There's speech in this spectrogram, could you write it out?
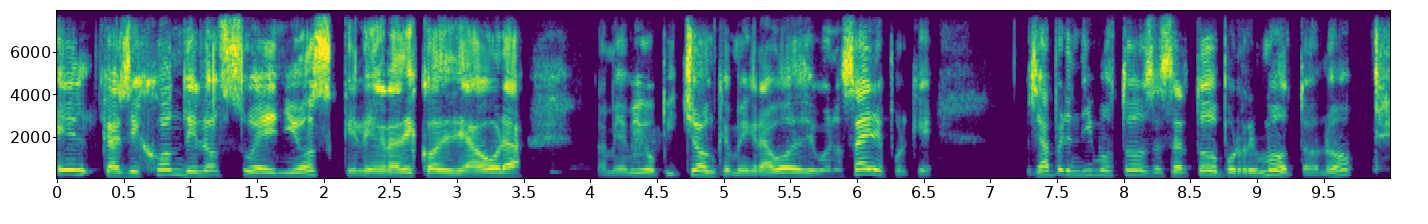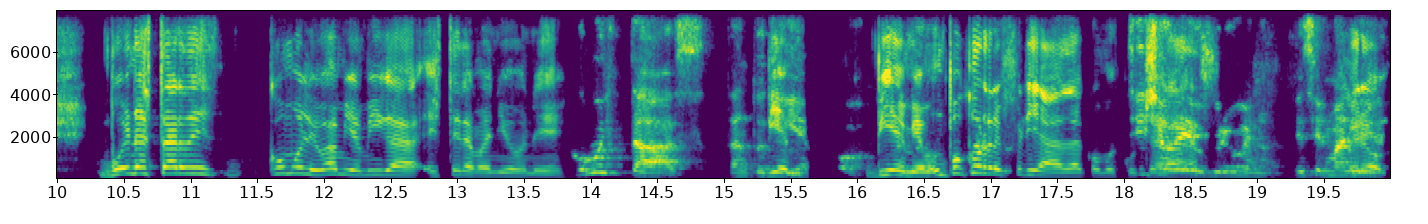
El Callejón de los Sueños, que le agradezco desde ahora a mi amigo Pichón que me grabó desde Buenos Aires porque ya aprendimos todos a hacer todo por remoto, ¿no? Buenas tardes, ¿cómo le va mi amiga Estela Mañone? ¿Cómo estás? Tanto bien, tiempo. Bien, bien, un poco resfriada, como escucharás. Sí, ya veo, pero bueno, es el mal, de,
